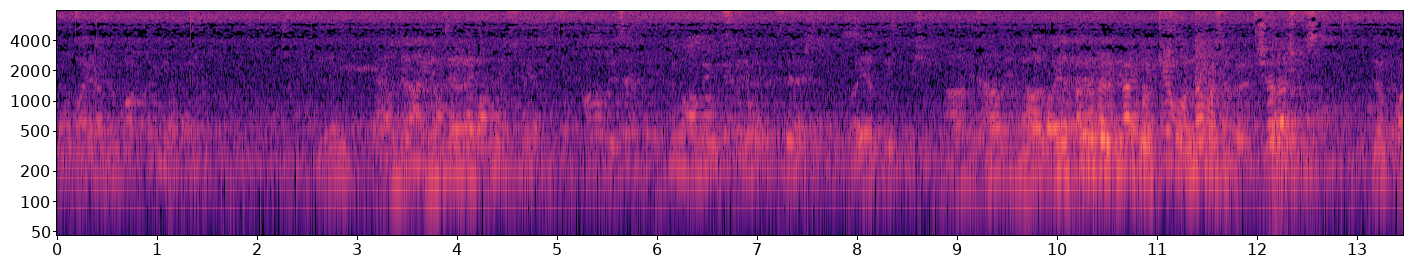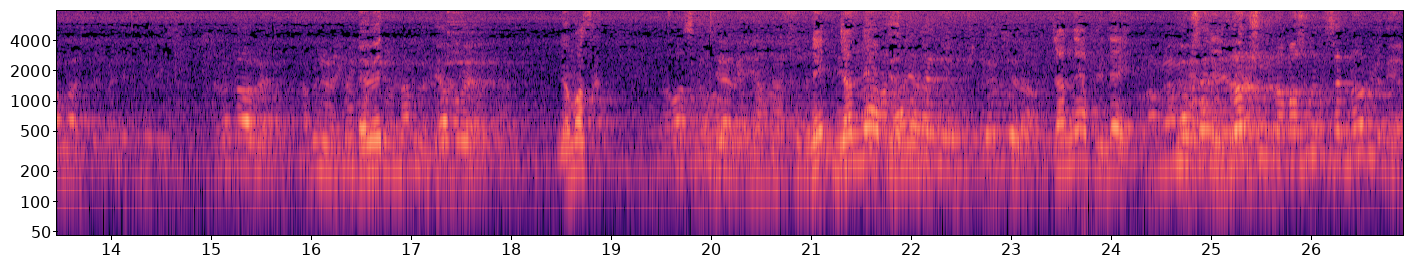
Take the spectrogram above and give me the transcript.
Daha bayramın baktım ya bayram. Dedim ya annemle öyle bakıyorsun ya. Abi sen gittin abi. Hayat bitmiş. Abi ne yapayım? Ya hayat Ölümden korkuyorum ondan mı böyle? Dışarı açmışsın. Yok vallahi işte ben dedim öyle. Mehmet abi. Abi ölümden Evet. korkuyor ondan böyle. Gel buraya. Namaz Namaz kıl gel. ne can ne yapıyor? Can ne yapıyor ne? Ya sen bırak şunu namazını kıl sen ne yapıyorsun ya?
